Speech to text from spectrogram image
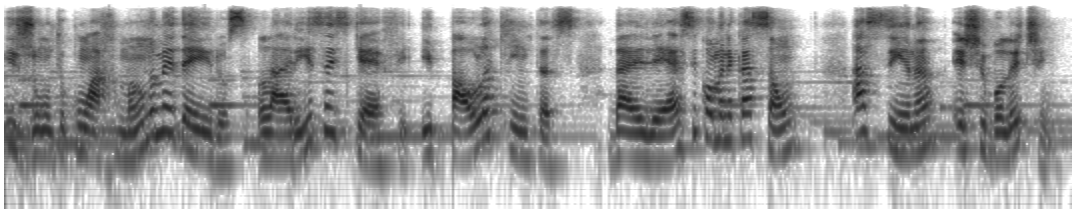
e, junto com Armando Medeiros, Larissa Skeff e Paula Quintas, da LS Comunicação, assina este boletim.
